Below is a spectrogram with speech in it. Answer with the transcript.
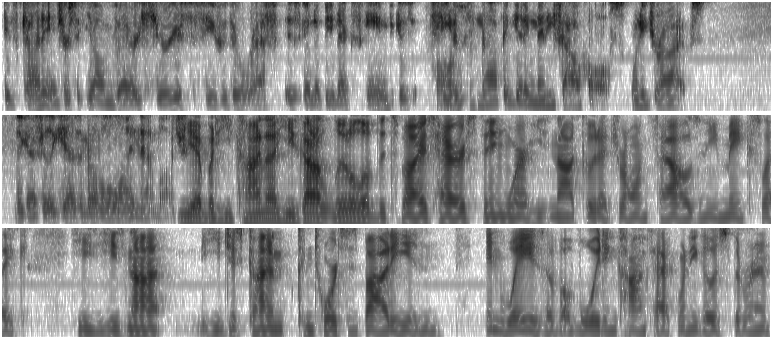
it's kind of interesting. Yeah, I'm very curious to see who the ref is going to be next game because Tatum's Awesome. not been getting many foul calls when he drives. Like I feel like he hasn't been on the line that much. Yeah, but he kind of he's got a little of the Tobias Harris thing where he's not good at drawing fouls and he makes like he he's not he just kind of contorts his body in in ways of avoiding contact when he goes to the rim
